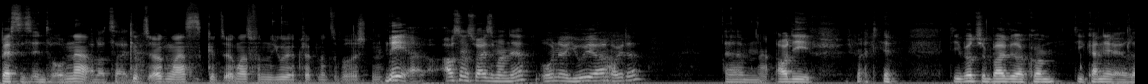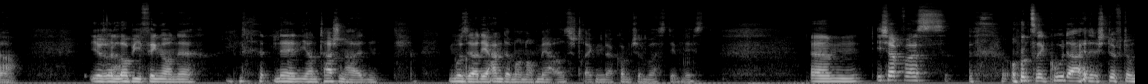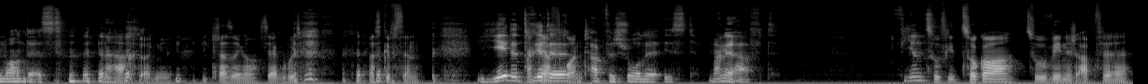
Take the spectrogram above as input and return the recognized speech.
Bestes Intro Na, aller Zeiten. gibt's irgendwas, gibt's irgendwas von Julia Klöckner zu berichten? Nee, äh, ausnahmsweise mal ne, ohne Julia heute. Ähm, Ja. Aber die, ich meine, die, wird schon bald wieder kommen. Die kann ja ihre, Klar. ihre Lobbyfinger ne, ne in ihren Taschen halten. Muss ja die Hand immer noch mehr ausstrecken, da kommt schon was demnächst. Ähm, ich habe was, unsere gute alte Stiftung Warntest. Ach Gott, nee. Klassiker, sehr gut. Was gibt's denn? Jede dritte. Apfelschorle ist mangelhaft. 24, Zu viel Zucker, zu wenig Apfel,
